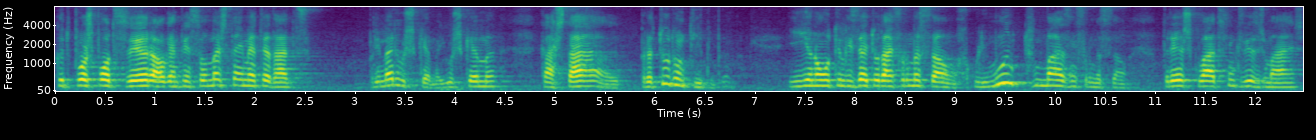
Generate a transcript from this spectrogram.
que depois pode ser, alguém pensou, mas tem metadados. Primeiro o esquema, e o esquema cá está, para tudo um título. E eu não utilizei toda a informação, recolhi muito mais informação, três, quatro, cinco vezes mais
